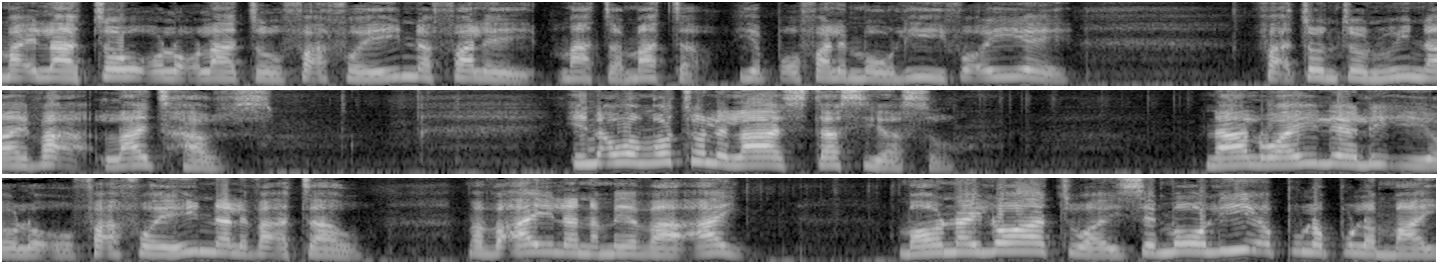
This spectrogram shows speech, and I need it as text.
ma i lātou o loo lātou whaafoe ina fale mata mata, ia po fale mouli i fōi e, whaatontonu ina e vaa lighthouse. Ina ua ngoto le lāi stasi aso, na alua ile ali i o loo whaafoe ina le vaatau, ma vaaila na mea vaa ai, ma ona iloa atua i se moli o pulapula mai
